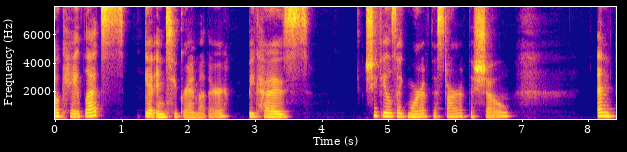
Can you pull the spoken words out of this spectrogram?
Okay let's get into grandmother because she feels like more of the star of the show and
